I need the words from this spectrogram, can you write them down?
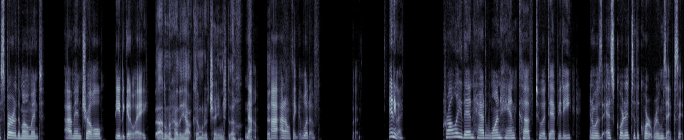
spur of the moment. I'm in trouble. Need to get away. I don't know how the outcome would have changed though. No, I, I don't think it would have. But anyway, Crowley then had one hand cuffed to a deputy and was escorted to the courtroom's exit.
